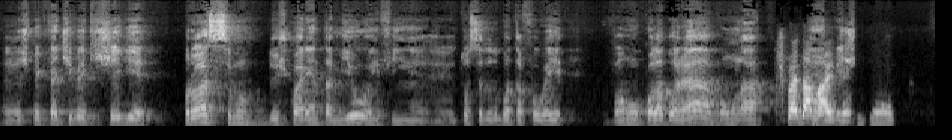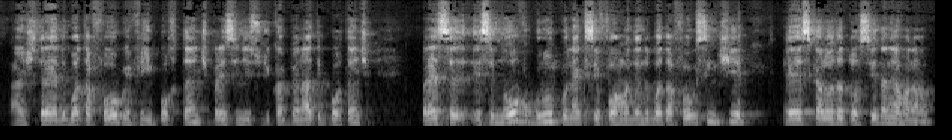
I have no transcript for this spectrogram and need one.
É, a expectativa é que chegue próximo dos 40 mil, enfim, é, é, torcedor do Botafogo aí Vamos colaborar, vamos lá. Acho que vai dar é, mais, hein? A estreia do Botafogo, enfim, importante para esse início de campeonato, importante para esse, esse novo grupo né, que se forma dentro do Botafogo sentir esse calor da torcida, né, Ronaldo?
